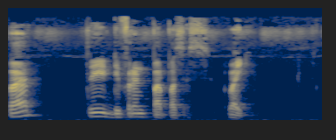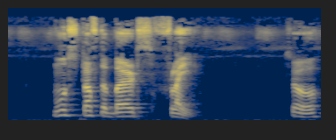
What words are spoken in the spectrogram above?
for three different purposes. Why? Most of the birds fly. So,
